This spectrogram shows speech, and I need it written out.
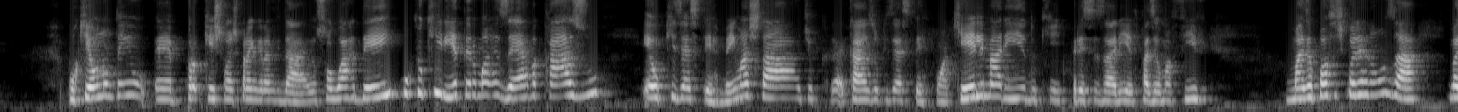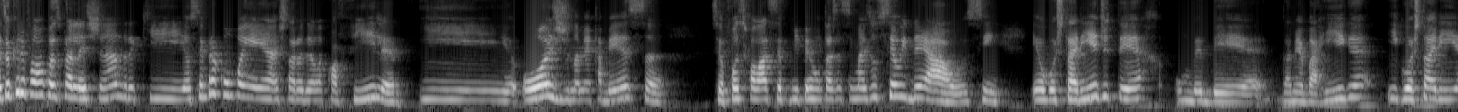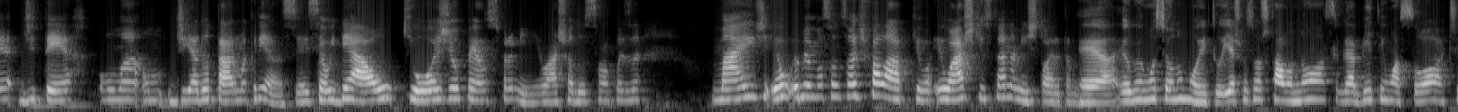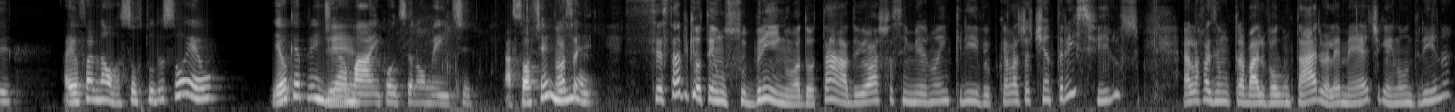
Porque eu não tenho é, questões para engravidar. Eu só guardei porque eu queria ter uma reserva caso eu quisesse ter bem mais tarde, caso eu quisesse ter com aquele marido que precisaria fazer uma FIV. Mas eu posso escolher não usar. Mas eu queria falar uma coisa para Alexandra que eu sempre acompanhei a história dela com a filha e hoje na minha cabeça, se eu fosse falar, se me perguntasse assim, mas o seu ideal, assim, eu gostaria de ter um bebê da minha barriga e gostaria de ter uma, um- de adotar uma criança. Esse é o ideal que hoje eu penso para mim. Eu acho a adoção uma coisa mais, eu, eu me emociono só de falar porque eu, eu acho que isso está na minha história também. É, eu me emociono muito. E as pessoas falam, nossa, Gabi tem uma sorte. Aí eu falo, não, a sortuda sou eu. Eu que aprendi É. a amar incondicionalmente. A sorte é Nossa, minha. Você sabe que eu tenho um sobrinho adotado e eu acho assim mesmo é incrível, porque ela já tinha três filhos, ela fazia um trabalho voluntário, ela é médica em Londrina,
